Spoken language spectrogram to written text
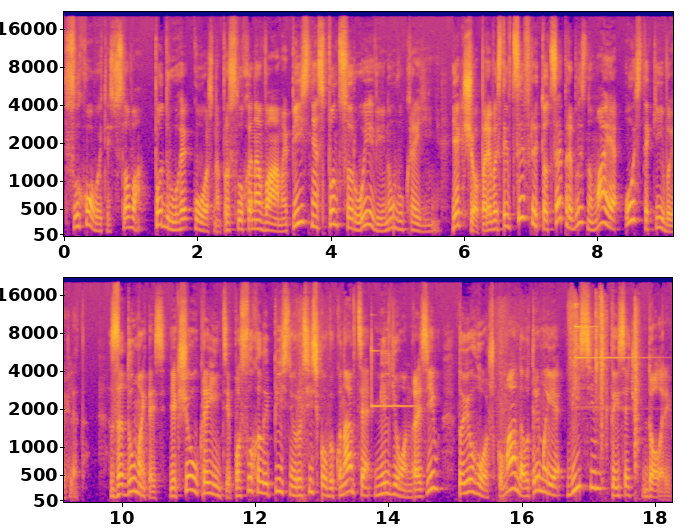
Вслуховуйтесь в слова. По-друге, кожна прослухана вами пісня спонсорує війну в Україні. Якщо перевести в цифри, то це приблизно має ось такий вигляд. Задумайтесь, якщо українці послухали пісню російського виконавця мільйон разів, то його ж команда отримає 8 тисяч доларів.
